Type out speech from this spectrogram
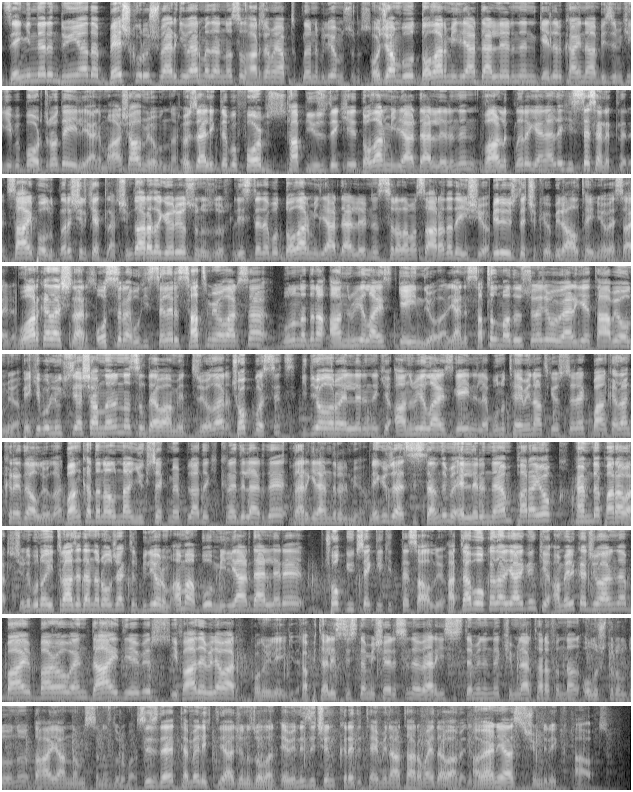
Zenginlerin dünyada 5 kuruş vergi vermeden nasıl harcama yaptıklarını biliyor musunuz? Hocam bu dolar milyarderlerinin gelir kaynağı bizimki gibi bordro değil yani maaş almıyor bunlar. Özellikle bu Forbes Top 100'deki dolar milyarderlerinin varlıkları genelde hisse senetleri. Sahip oldukları şirketler. Şimdi arada görüyorsunuzdur. Listede bu dolar milyarderlerinin sıralaması arada değişiyor. Biri üste çıkıyor, biri alta iniyor vesaire. Bu arkadaşlar o sıra bu hisseleri satmıyorlarsa bunun adına unrealized gain diyorlar. Yani satılmadığı sürece bu vergiye tabi olmuyor. Peki bu lüks yaşamlarını nasıl devam ettiriyorlar? Çok basit. Gidiyorlar o ellerindeki unrealized gain ile bunu teminat göstererek bankadan kredi alıyorlar. Bankadan alınan yüksek meblağdaki krediler de vergilendirilmiyor. Ne güzel sistem değil mi? Ellerinde hem para yok hem de para var. Şimdi buna itiraz edenler olacaktır biliyorum ama bu milyarderlere çok yüksek likitte sağlıyor. Hatta bu o kadar yaygın ki Amerika civarında buy, borrow and die diye bir ifade bile var konuyla ilgili. Kapitalist sistem içerisinde vergi sisteminin de kimler tarafından oluşturulduğunu daha iyi anlamışsınızdır umarım. Siz de temel ihtiyacınız olan eviniz için kredi teminatı aramaya devam edin. Haberni yaz şimdilik out.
